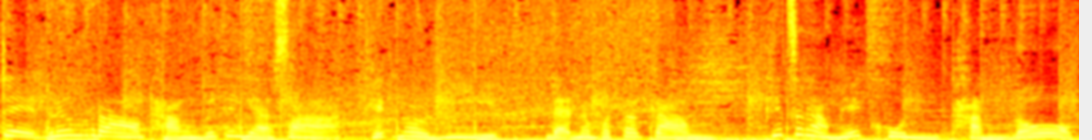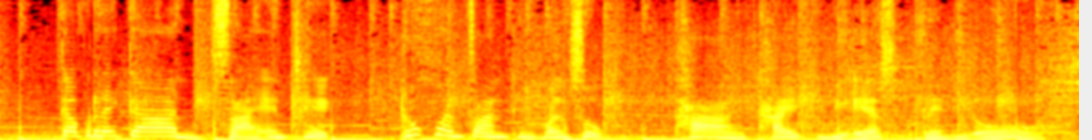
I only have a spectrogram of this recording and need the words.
เดตเรื่องราวทางวิทยาศาสตร์ เทคโนโลยี และนวัตกรรม ที่จะทำให้คุณทันโลก กับรายการ s c i e n t e c h ทุกวันจันทร์ถึงวันศุกร์ทางไทย PBS Radio ช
